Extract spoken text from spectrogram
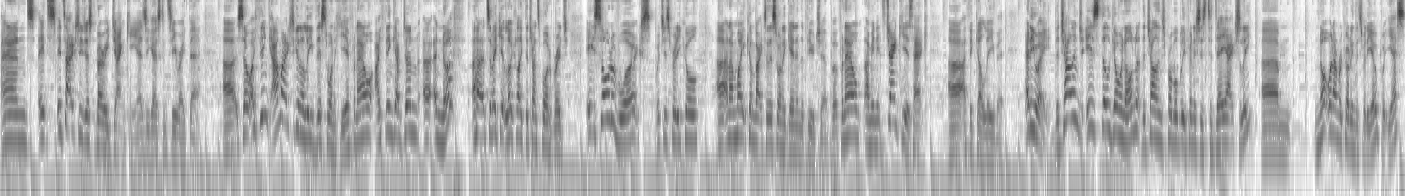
and it's it's actually just very janky, as you guys can see right there. Uh, so I think I'm actually going to leave this one here for now. I think I've done uh, enough uh, to make it look like the transporter bridge. It sort of works, which is pretty cool. Uh, and I might come back to this one again in the future. But for now, I mean, it's janky as heck. Uh, I think I'll leave it. Anyway, the challenge is still going on. The challenge probably finishes today, actually. Um, not when I'm recording this video, but yes.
